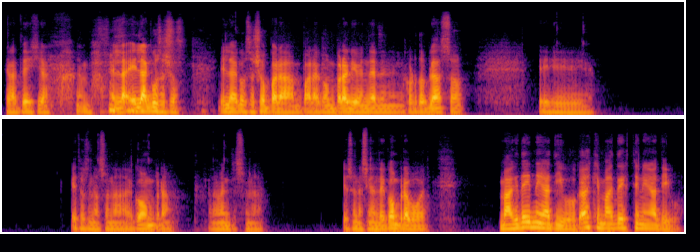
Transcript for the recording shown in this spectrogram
estrategia, es la, es la que uso yo, es la que uso yo para, para comprar y vender en el corto plazo. Eh, esta es una zona de compra, claramente es una, es una señal de compra porque MACD negativo, cada vez que MACD esté negativo.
